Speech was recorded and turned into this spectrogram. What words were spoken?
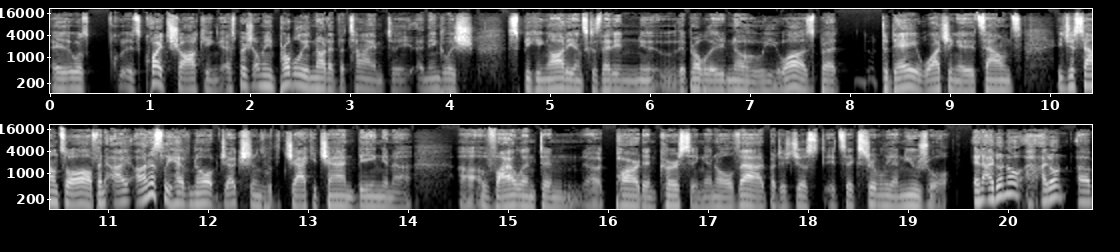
it was it's quite shocking. Especially, I mean, probably not at the time to an English speaking audience because they didn't knew they probably didn't know who he was. But today, watching it, it sounds it just sounds so off. And I honestly have no objections with Jackie Chan being in a uh, violent and uh, part and cursing and all that, but it's just it's extremely unusual. And I don't know, I don't, uh,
